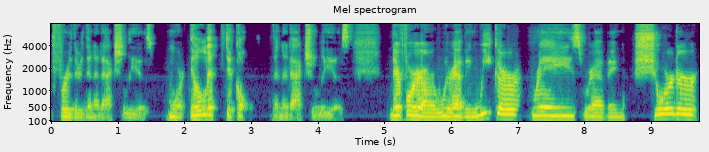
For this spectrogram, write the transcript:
further than it actually is, more elliptical than it actually is. Therefore, our, we're having weaker rays, we're having shorter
